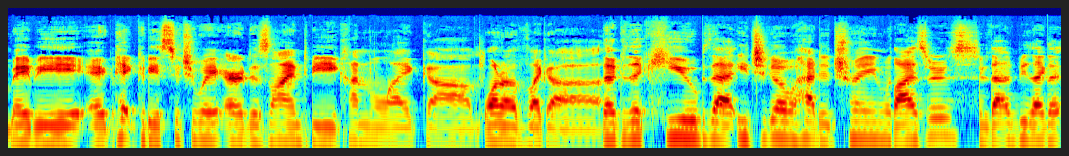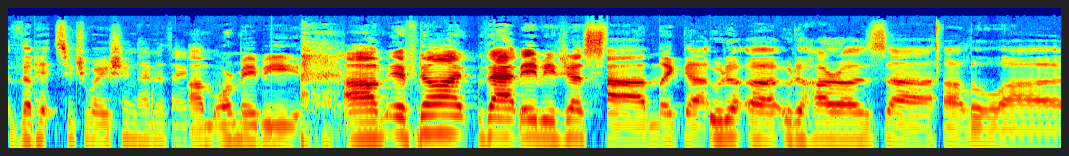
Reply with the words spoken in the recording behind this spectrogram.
Maybe a pit could be situated or designed to be kind of like um, one of like a the, the cube that Ichigo had to train with visors. That would be like the, the pit situation kind of thing. Um, or maybe um, if not that, maybe just um, like uh, Uda, uh, Urahara's uh, uh, little uh,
